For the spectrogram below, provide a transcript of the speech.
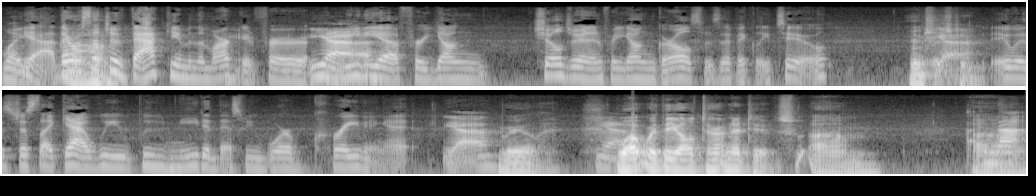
Like Yeah, there was Uh-huh. such a vacuum in the market for Yeah. media for young children and for young girls specifically too. Interesting. It was just like, yeah, we we needed this. We were craving it. yeah, Really. Yeah. What were the alternatives? Um, uh, Not-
